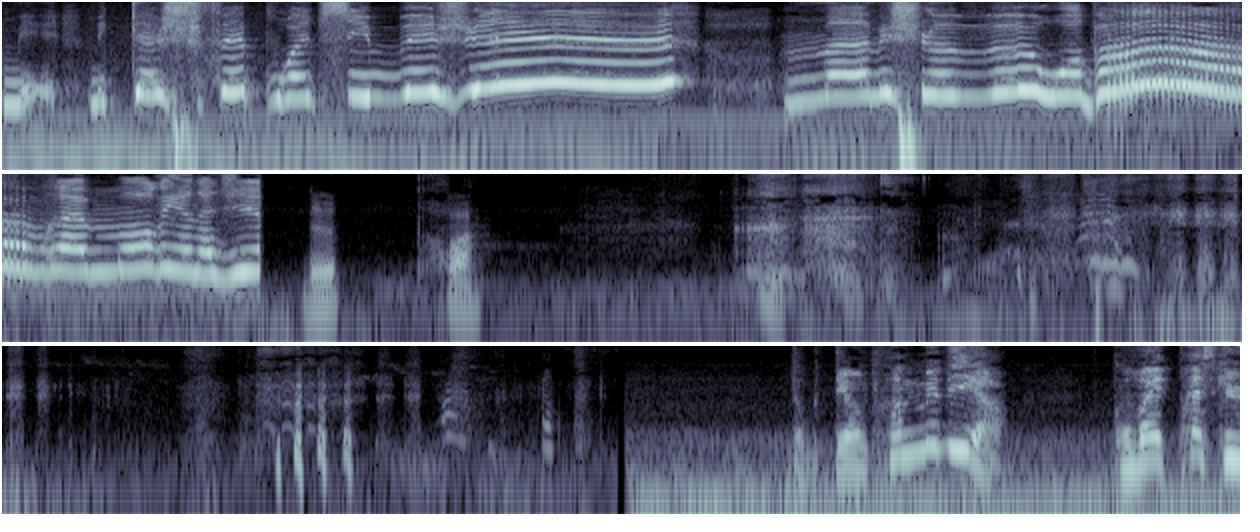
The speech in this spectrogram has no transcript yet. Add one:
Mais, mais qu'ai-je fait pour être si BG Ma- Mes cheveux, oh, grrr, vraiment rien à dire. 2, 3. Donc t'es en train de me dire qu'on va être presque 8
